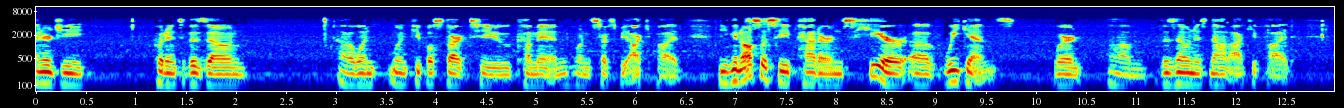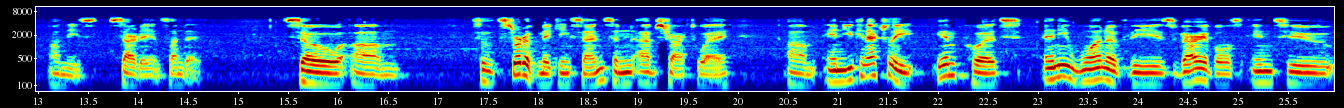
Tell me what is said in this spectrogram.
energy put into the zone uh, when when people start to come in, when it starts to be occupied. You can also see patterns here of weekends where um, the zone is not occupied on these Saturday and Sunday. So, um, so it's sort of making sense in an abstract way. Um, and you can actually input any one of these variables into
